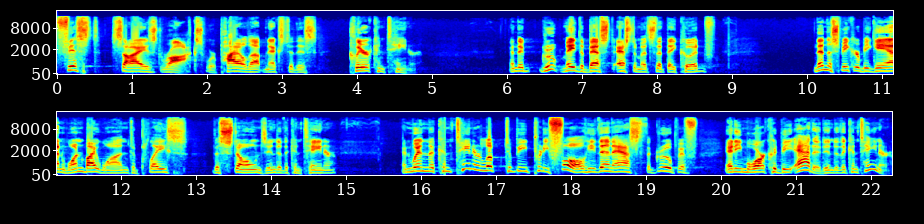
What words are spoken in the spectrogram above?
Fist sized rocks were piled up next to this clear container. And the group made the best estimates that they could then the speaker began one by one to place the stones into the container. And when the container looked to be pretty full, he then asked the group if any more could be added into the container.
